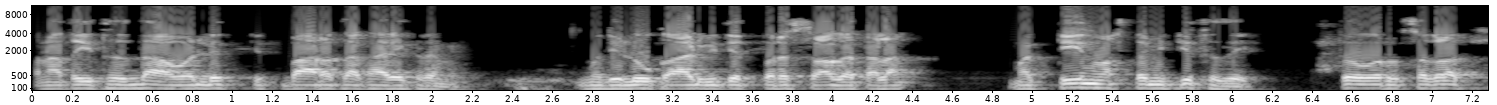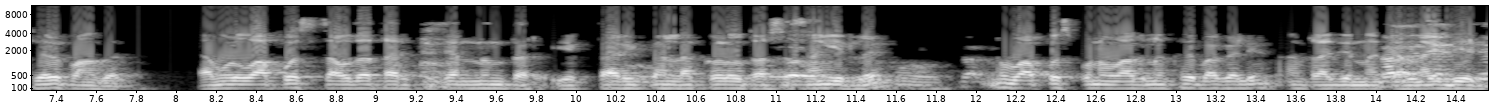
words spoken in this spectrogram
पण आता इथं दहा आवडले तिथं बाराचा कार्यक्रम आहे. म्हणजे लोक आडवीत परत स्वागताला. मग तीन वाजता मी तिथं जाईल. तर सगळा खेळ पांगल. त्यामुळे वापस चौदा तारखेच्या नंतर एक तारीख त्यांना कळवत असं सांगितलंय. मग वापस पुन्हा वागणं काही बघायला आणि राजांना त्यांना भेट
